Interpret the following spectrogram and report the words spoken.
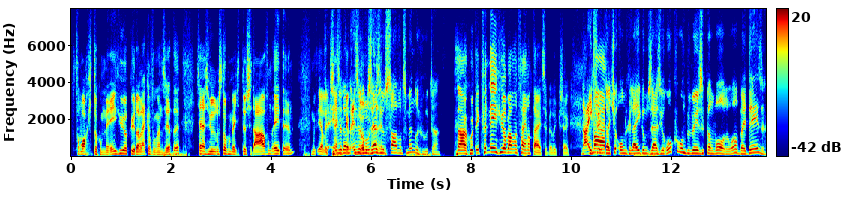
verwacht je toch om negen uur. Kun je daar lekker voor gaan zitten. Zes uur is toch een beetje tussen het avondeten in. Ik moet eerlijk Is zeggen. het, is het om zes uur s'avonds minder goed dan? Nou goed, ik vind 9 uur wel een fijner tijdstip, wil ik zeggen. Nou, ik Maar- vind dat je ongelijk om 6 uur ook gewoon bewezen kan worden hoor, bij deze.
